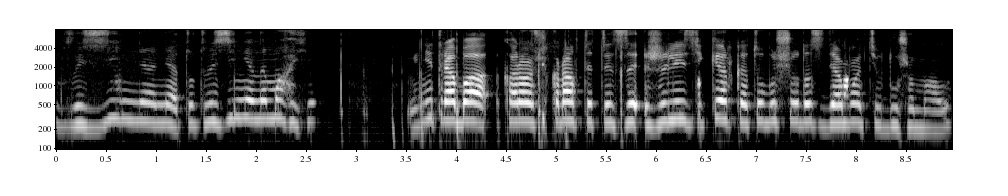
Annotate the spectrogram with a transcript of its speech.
Везіння, ні, тут везіння немає. Мені треба, коротше, крафтити з желізні кирки, тому що у нас діамантів дуже мало.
